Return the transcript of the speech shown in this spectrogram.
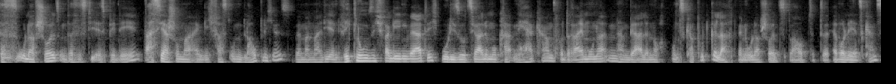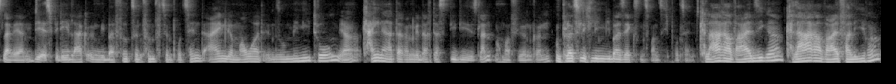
Das ist Olaf Scholz und das ist die SPD, was ja schon mal eigentlich fast unglaublich ist, wenn man mal die Entwicklung sich vergegenwärtigt, wo die Sozialdemokraten herkamen. Vor drei Monaten haben wir alle noch uns kaputt gelacht, wenn Olaf Scholz behauptete, er wolle jetzt Kanzler werden. Die SPD lag irgendwie bei 14, 15 Prozent eingemauert in so einem Miniturm. Ja. Keiner hat daran gedacht, dass die dieses Land noch mal führen können. Und plötzlich liegen die bei 26 Prozent. Klarer Wahlsieger, klarer Wahlverlierer.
